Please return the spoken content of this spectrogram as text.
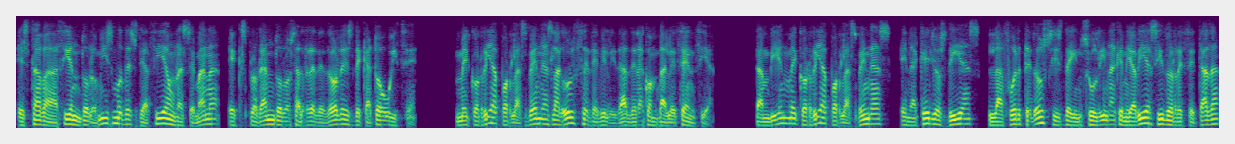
Estaba haciendo lo mismo desde hacía una semana, explorando los alrededores de Katowice. Me corría por las venas la dulce debilidad de la convalecencia. También me corría por las venas, en aquellos días, la fuerte dosis de insulina que me había sido recetada,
